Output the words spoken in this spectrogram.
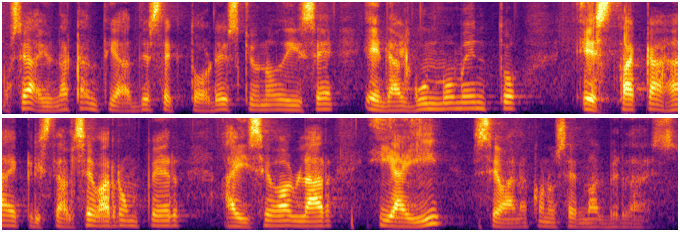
O sea, hay una cantidad de sectores que uno dice, en algún momento esta caja de cristal se va a romper, ahí se va a hablar y ahí se van a conocer más verdades.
